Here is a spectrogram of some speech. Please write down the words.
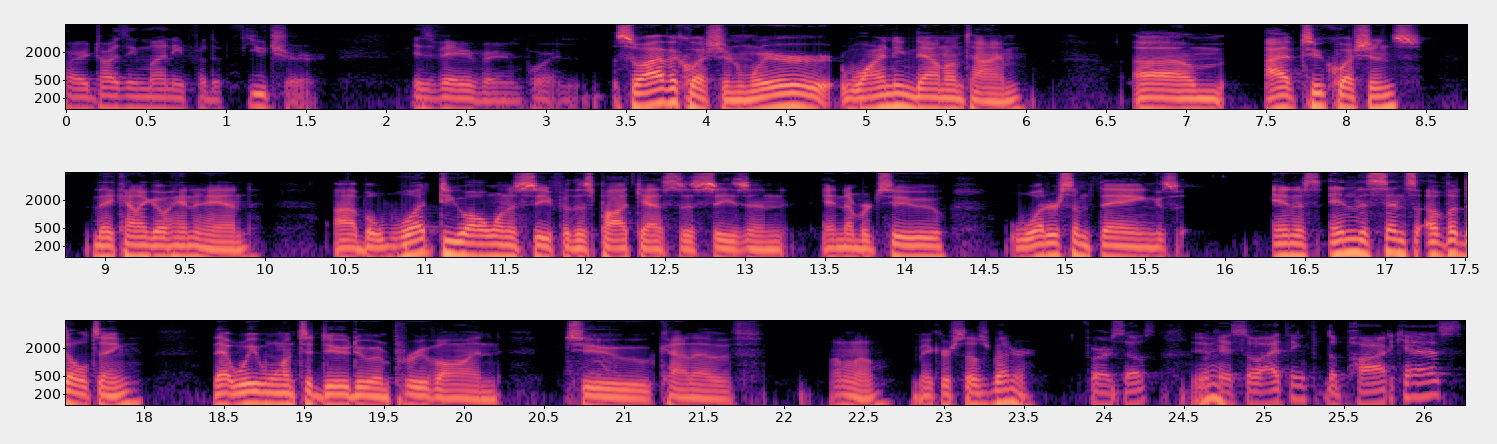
prioritizing money for the future is very very important. So I have a question. We're winding down on time. Um, I have two questions. They kind of go hand in hand. Uh, but what do you all want to see for this podcast this season? And number two, what are some things in a, in the sense of adulting that we want to do to improve on to kind of I don't know make ourselves better? for ourselves. Yeah. Okay, so I think for the podcast,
